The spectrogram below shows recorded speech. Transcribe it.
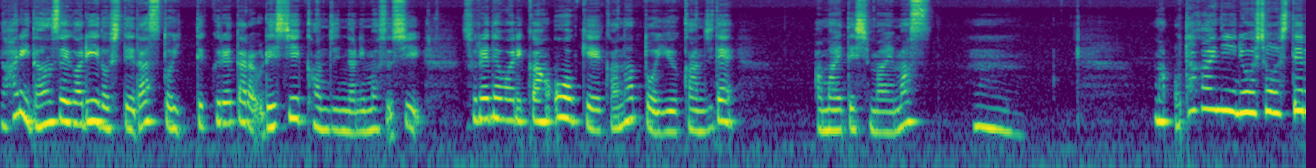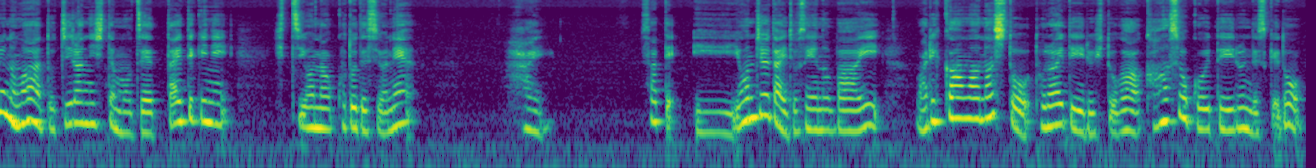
やはり男性がリードして出すと言ってくれたら嬉しい感じになりますしそれで割り勘 OK かなという感じで甘えてしまいます。うんまあ、お互いに了承しているのはどちらにしても絶対的に必要なことですよね。はい、さて40代女性の場合割り勘はなしと捉えている人が過半数を超えているんですけど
